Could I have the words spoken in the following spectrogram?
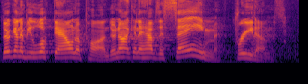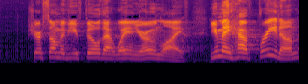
they're going to be looked down upon. They're not going to have the same freedoms. Sure some of you feel that way in your own life. You may have freedom,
